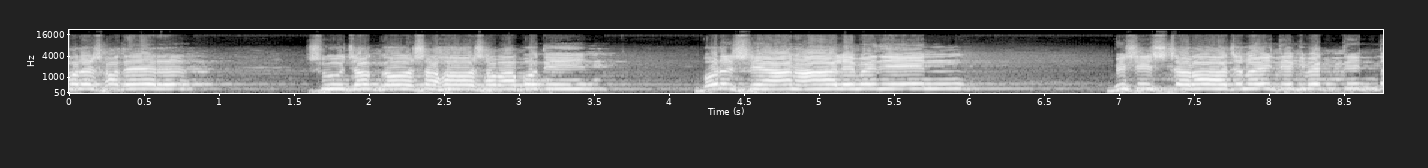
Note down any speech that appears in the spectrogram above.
পরিষদের সুযোগ্য সহ সভাপতি বর্ষিয়ান আলিমেদিন বিশিষ্ট রাজনৈতিক ব্যক্তিত্ব,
